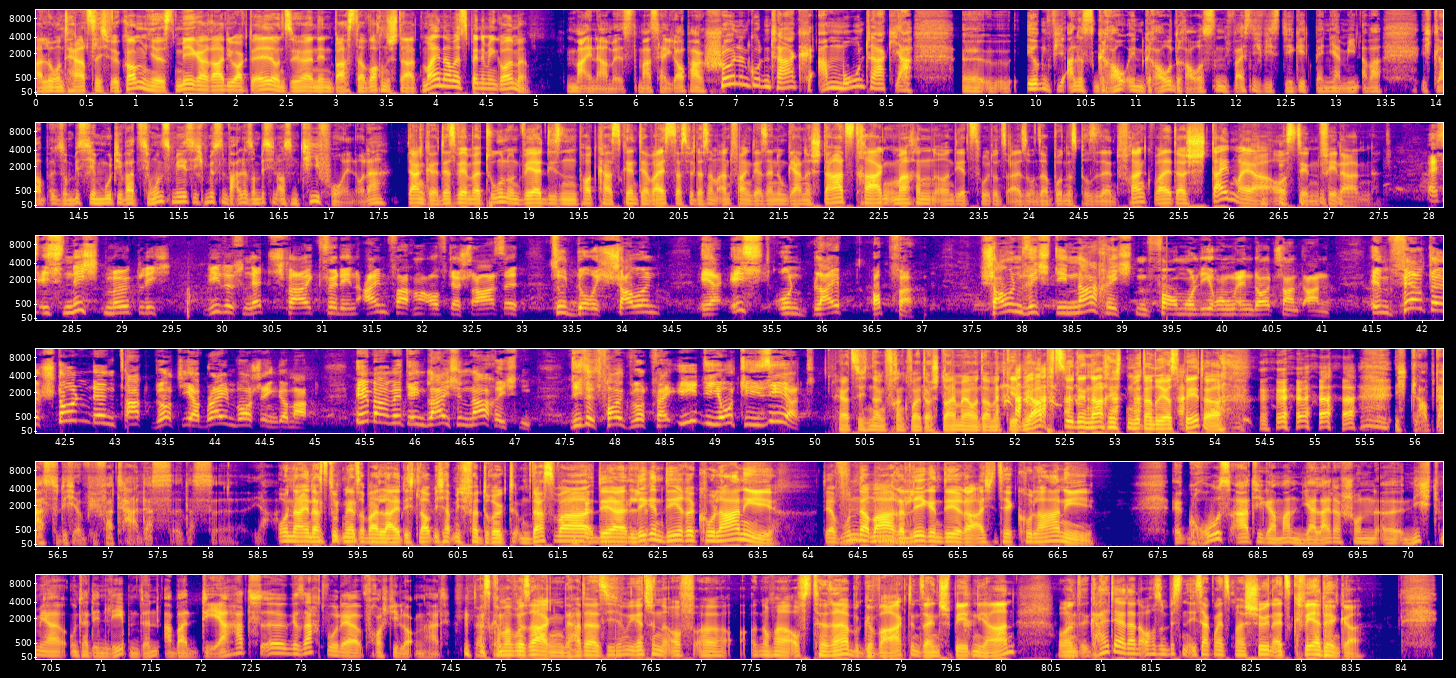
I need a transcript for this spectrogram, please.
Hallo und herzlich willkommen. Hier ist Mega Radio aktuell und Sie hören den Buster Wochenstart. Mein Name ist Benjamin Golme. Mein Name ist Marcel Joppa. Schönen guten Tag am Montag. Ja, äh, irgendwie alles grau in grau draußen. Ich weiß nicht, wie es dir geht, Benjamin, aber ich glaube, so ein bisschen motivationsmäßig müssen wir alle so ein bisschen aus dem Tief holen, oder? Danke, das werden wir tun. Und wer diesen Podcast kennt, der weiß, dass wir das am Anfang der Sendung gerne staatstragend machen. Und jetzt holt uns also unser Bundespräsident Frank-Walter Steinmeier aus den Federn. Es ist nicht möglich, dieses Netzwerk für den Einfachen auf der Straße zu durchschauen. Er ist und bleibt Opfer. Schauen sich die Nachrichtenformulierungen in Deutschland an. Im Viertelstundentakt wird hier Brainwashing gemacht. Immer mit den gleichen Nachrichten. Dieses Volk wird veridiotisiert. Herzlichen Dank, Frank-Walter Steinmeier. Und damit gehen wir ab zu den Nachrichten mit Andreas Peter. Ich glaube, da hast du dich irgendwie vertan. Das, äh, das, äh, ja. Oh nein, das tut mir jetzt aber leid. Ich glaube, ich habe mich verdrückt. Das war der legendäre Kolani. Der wunderbare, legendäre Architekt Kolani. Äh, Großartiger Mann, ja leider schon äh, nicht mehr unter den Lebenden, aber der hat äh, gesagt, wo der Frosch die Locken hat. Das kann man wohl sagen. Da hat er sich irgendwie ganz schön auf, äh, nochmal aufs Terrain gewagt in seinen späten Jahren und galt er dann auch so ein bisschen, ich sag mal jetzt mal schön, als Querdenker.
